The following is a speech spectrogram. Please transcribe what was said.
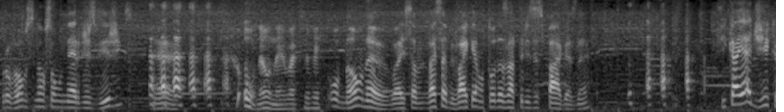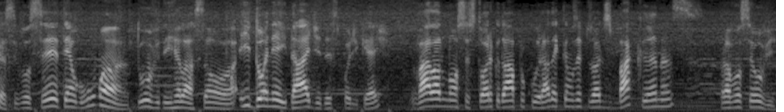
provamos que não são nerds virgens, né? Ou não, né? Vai saber. Ou não, né? Vai saber, vai saber, vai que eram todas atrizes pagas, né? Fica aí a dica, se você tem alguma dúvida em relação à idoneidade desse podcast, vai lá no nosso histórico, dá uma procurada que tem uns episódios bacanas pra você ouvir.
